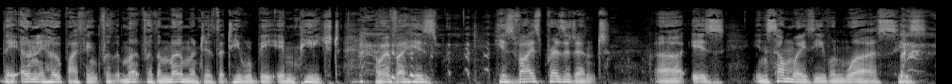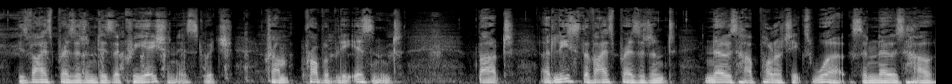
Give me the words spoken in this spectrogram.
the only hope I think for the for the moment is that he will be impeached. However, his his vice president uh, is in some ways even worse. His his vice president is a creationist, which Trump probably isn't. But at least the vice president knows how politics works and knows how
